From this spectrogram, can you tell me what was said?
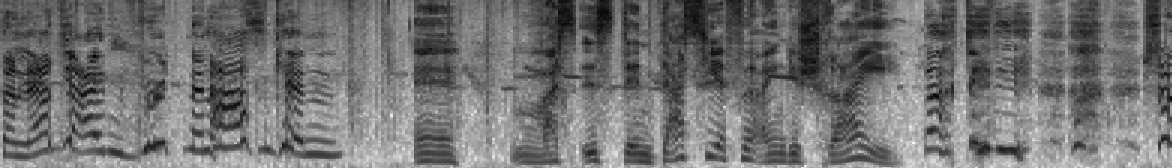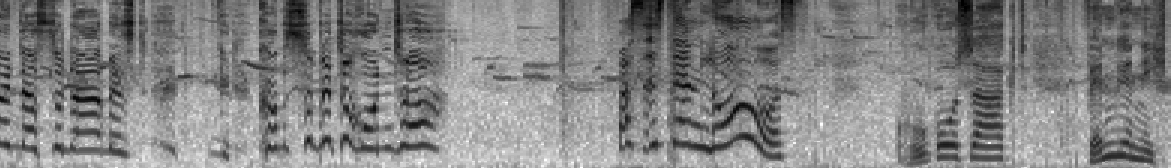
dann lernt ihr einen wütenden Hasen kennen. Äh, was ist denn das hier für ein Geschrei? Ach, Didi, schön, dass du da bist. Kommst du bitte runter? Was ist denn los? Hugo sagt, wenn wir nicht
